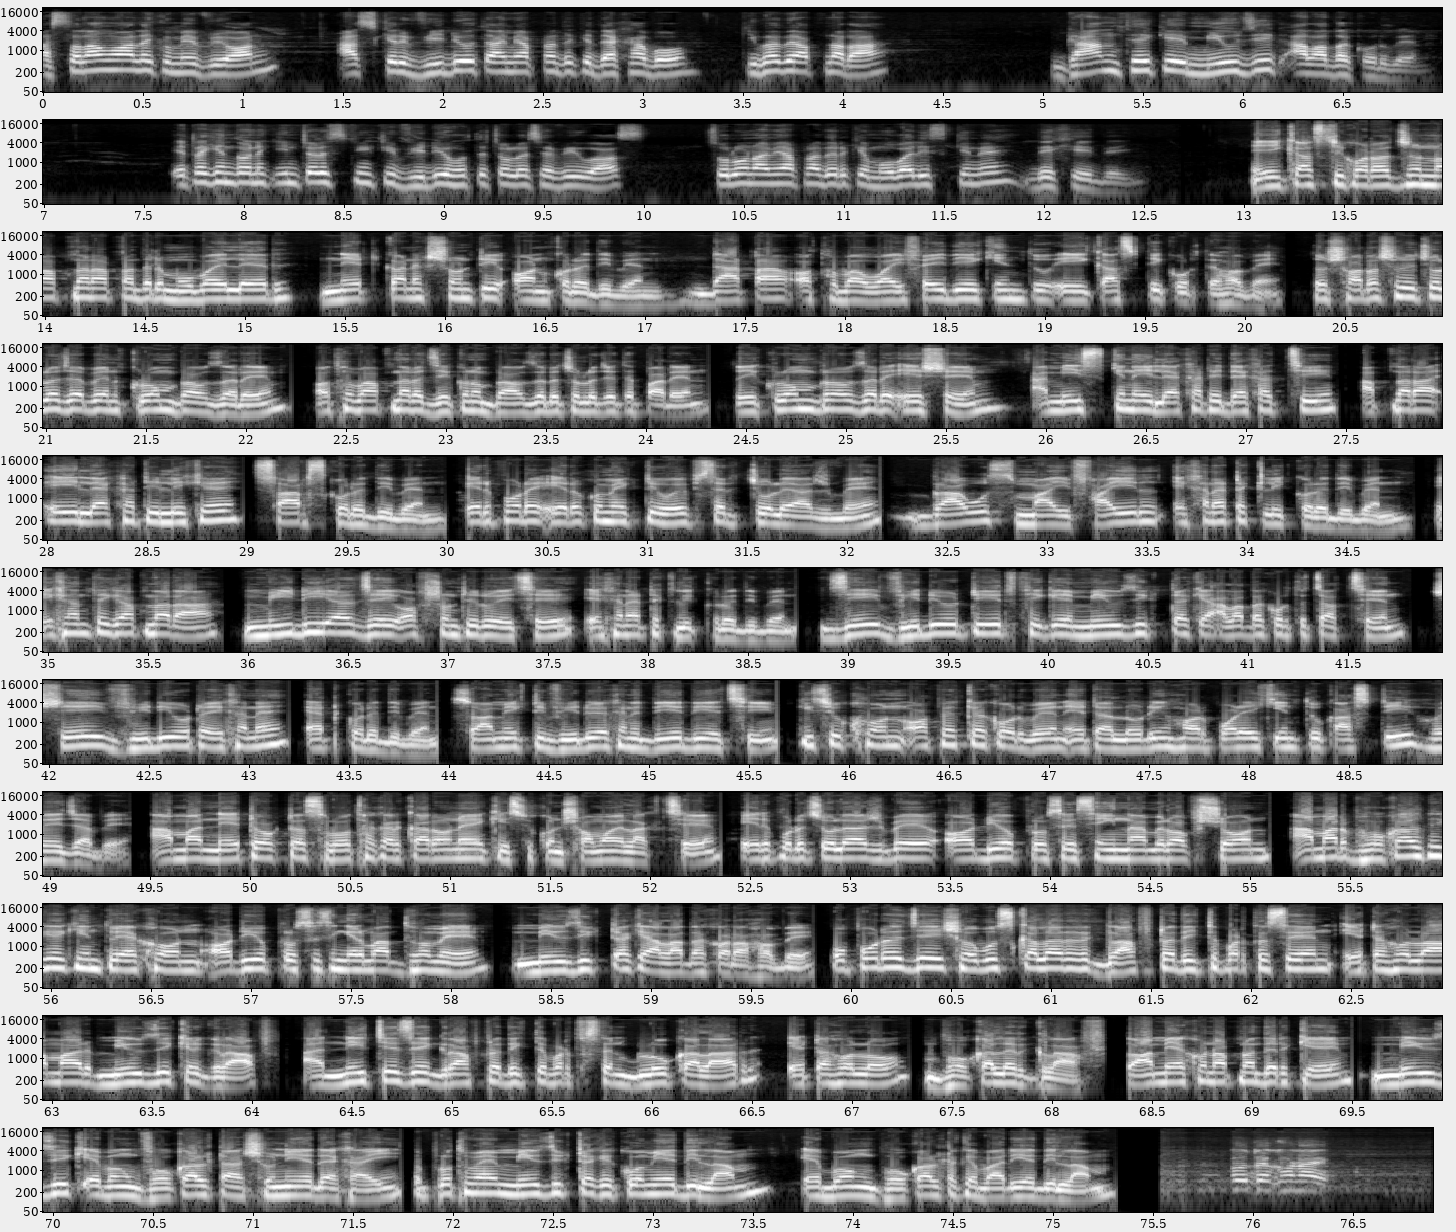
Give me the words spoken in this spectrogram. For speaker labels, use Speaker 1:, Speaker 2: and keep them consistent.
Speaker 1: আসসালামু আলাইকুম এভরিওয়ান আজকের ভিডিওতে আমি আপনাদেরকে দেখাবো কীভাবে আপনারা গান থেকে মিউজিক আলাদা করবেন। এটা কিন্তু অনেক ইন্টারেস্টিং একটি ভিডিও হতে চলেছে ভিউয়ার্স চলুন আমি আপনাদেরকে মোবাইল স্ক্রিনে দেখিয়ে দেই। এই কাজটি করার জন্য আপনারা আপনাদের মোবাইলের নেট কানেকশনটি অন করে দিবেন। ডাটা অথবা ওয়াইফাই দিয়ে কিন্তু এই কাজটি করতে হবে। তো সরাসরি চলে যাবেন ক্রোম ব্রাউজারে অথবা আপনারা যে কোনো ব্রাউজারে চলে যেতে পারেন। তো এই ক্রোম ব্রাউজারে এসে আমি স্ক্রিনে এই লেখাটি দেখাচ্ছি। আপনারা এই লেখাটি লিখে সার্চ করে দিবেন। এরপরে এরকম একটি ওয়েবসাইট চলে আসবে। ব্রাউজ মাই ফাইল এখানে একটা ক্লিক করে দিবেন। এখান থেকে আপনারা মিডিয়া যে অপশনটি রয়েছে, এখানে একটা ক্লিক করে দিবেন। যেই ভিডিওটির থেকে মিউজিকটাকে আলাদা করতে চাচ্ছেন, সেই ভিডিওটা এখানে অ্যাড করে দিবেন। সো আমি একটি ভিডিও এখানে দিয়ে দিয়েছি। কিছুক্ষণ অপেক্ষা করবেন, এটা লোডিং হওয়ার পরেই কিন্তু কাজটি হয়ে যাবে। আমার নেটওয়ার্কটা স্লো থাকার কারণে কিছুক্ষণ সময় লাগছে। এরপরে চলে আসবে অডিও প্রসেসিং নামের অপশন আমার ভোকাল থেকে কিন্তু এখন অডিও প্রসেসিং এর মাধ্যমে মিউজিকটাকে আলাদা করা হবে। উপরে যে সবুজ কালারের গ্রাফটা দেখতে পারতেছেন এটা হলো আমার মিউজিকের গ্রাফ আর নিচে যে গ্রাফটা দেখতে পারতেছেন ব্লু কালার এটা হলো ভোকালের গ্রাফ। তো আমি এখন আপনাদেরকে মিউজিক এবং ভোকালটা শুনিয়ে দেখাই। তো প্রথমে মিউজিকটাকে কমিয়ে দিলাম এবং ভোকালটাকে বাড়িয়ে দিলাম।
Speaker 2: দেখো না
